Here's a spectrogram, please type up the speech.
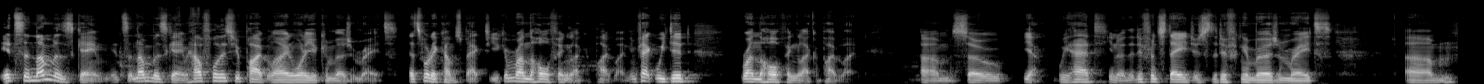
it's a numbers game. It's a numbers game. How full is your pipeline? What are your conversion rates? That's what it comes back to. You can run the whole thing like a pipeline. In fact, we did run the whole thing like a pipeline. Um, so yeah, we had you know the different stages, the different conversion rates. Um,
